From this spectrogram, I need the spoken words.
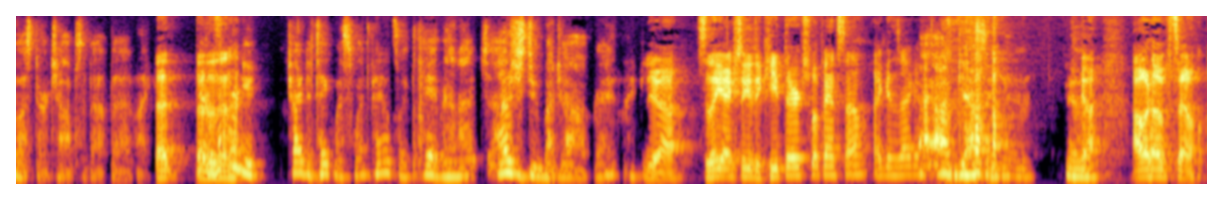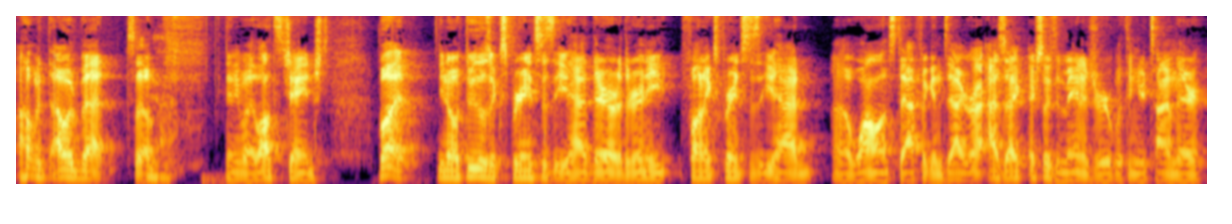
bust our chops about that. Like that. That doesn't. Remember you tried to take my sweatpants? Like, hey man, I, I was just doing my job, right? Like, yeah. So they actually get to keep their sweatpants now at Gonzaga. I, am guessing. Yeah. yeah. yeah. I would hope so. I would. I would bet. So yeah. anyway, lots changed, but you know, through those experiences that you had there, are there any fun experiences that you had uh, while on staff at Gonzaga, as actually as a manager within your time there,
